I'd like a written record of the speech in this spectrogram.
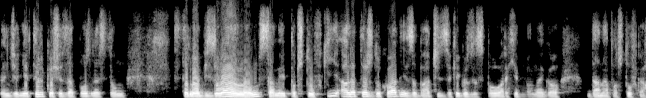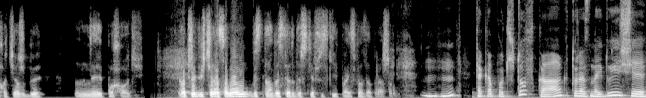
będzie nie tylko się zapoznać z tą stroną wizualną samej pocztówki, ale też dokładnie zobaczyć, z jakiego zespołu archiwalnego dana pocztówka chociażby y, pochodzi. I Oczywiście na samą wystawę serdecznie wszystkich Państwa zapraszam. Mhm. Taka pocztówka, która znajduje się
